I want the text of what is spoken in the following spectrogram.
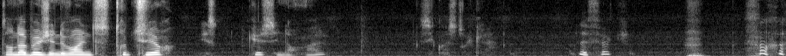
Attends un peu, je viens de voir une structure. Est-ce que c'est normal? C'est quoi ce truc là? What the fuck?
